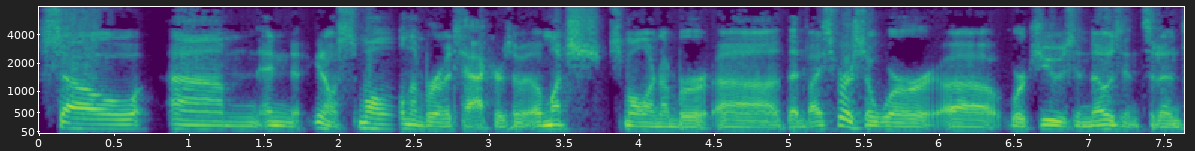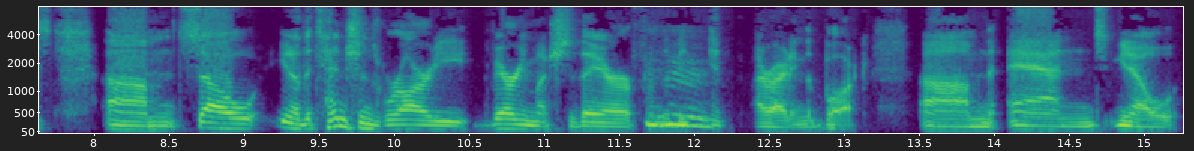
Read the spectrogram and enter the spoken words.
So, um, and you know, a small number of attackers, a, much smaller number uh, than vice versa, were uh, were Jews in those incidents. Um, so, you know, the tensions were already very much there from mm-hmm. the beginning of writing the book. Um, and, you know,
